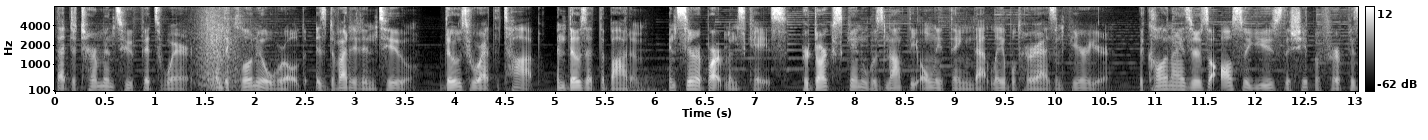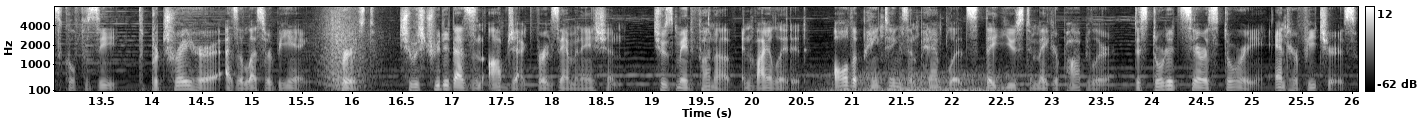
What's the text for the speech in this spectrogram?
that determines who fits where, and the colonial world is divided in two those who are at the top and those at the bottom. In Sarah Baartman's case, her dark skin was not the only thing that labeled her as inferior. The colonizers also used the shape of her physical physique to portray her as a lesser being. First, she was treated as an object for examination. She was made fun of and violated. All the paintings and pamphlets they used to make her popular distorted Sarah's story and her features.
